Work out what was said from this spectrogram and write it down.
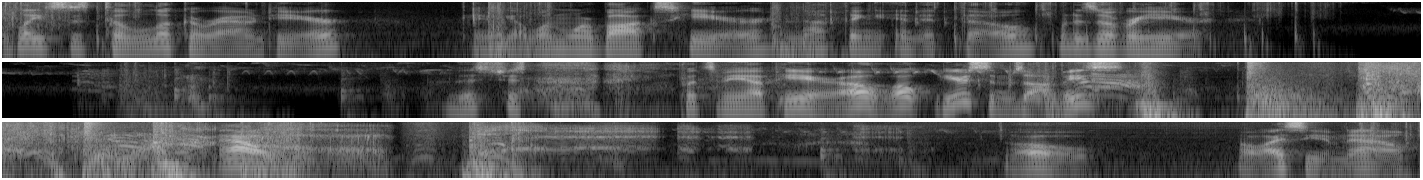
places to look around here. Okay, we got one more box here. Nothing in it, though. What is over here? This just puts me up here. Oh, oh, here's some zombies. Ow. Oh. Oh, I see him now.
